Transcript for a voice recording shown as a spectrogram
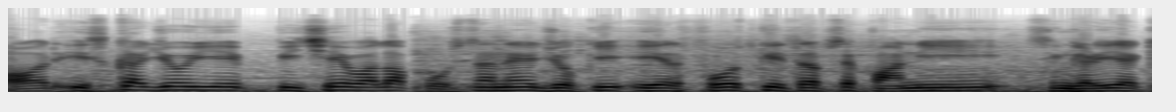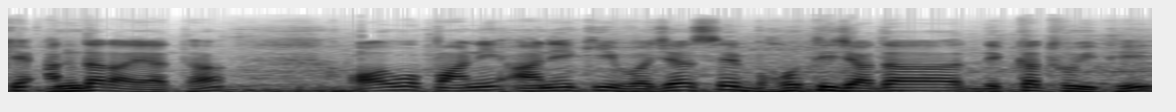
और इसका जो ये पीछे वाला पोर्शन है, जो कि एयरफोर्स की तरफ़ से पानी सिंगड़िया के अंदर आया था, और वो पानी आने की वजह से बहुत ही ज़्यादा दिक्कत हुई थी।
